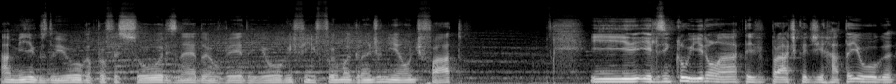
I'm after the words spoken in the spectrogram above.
amigos do yoga, professores, né, do Ayurveda, yoga, enfim, foi uma grande união de fato. E eles incluíram lá, teve prática de Hatha Yoga,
